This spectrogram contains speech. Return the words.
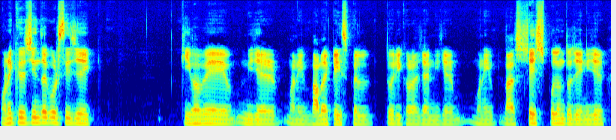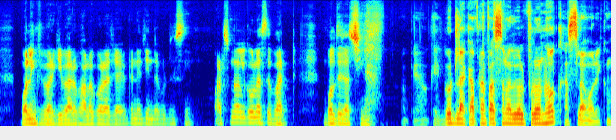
অনেক কিছু চিন্তা করছি যে কীভাবে নিজের মানে ভালো একটা স্পেল তৈরি করা যায় নিজের মানে লাস্ট শেষ পর্যন্ত যে নিজের বোলিং ফিভার কীভাবে আরও ভালো করা যায় ওটা নিয়ে চিন্তা করতেছি পার্সোনাল গোল আছে বাট বলতে চাচ্ছি না ওকে, ওকে। Good luck. আপনার পার্সোনাল গোল পূরণ হোক। আসসালামু আলাইকুম।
